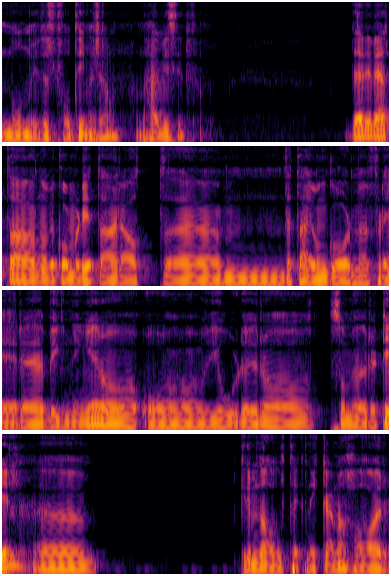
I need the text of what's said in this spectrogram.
noen ytterst få timer siden. Her vi sitter. Det vi vet da når vi kommer dit, er at uh, dette er jo en gård med flere bygninger og, og jorder og, som hører til. Uh, kriminalteknikerne har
